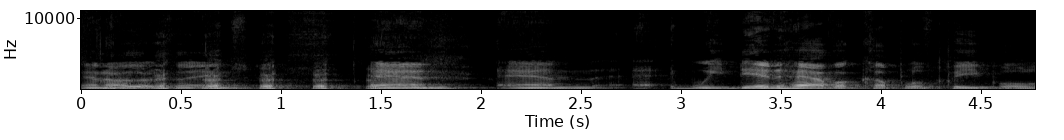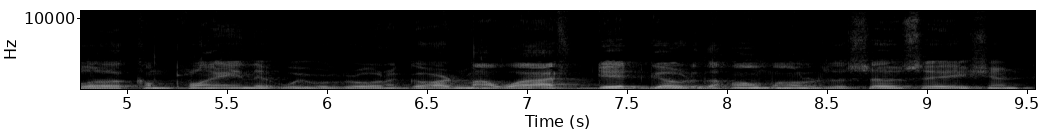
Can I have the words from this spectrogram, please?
and other things. and and we did have a couple of people uh, complain that we were growing a garden. My wife did go to the homeowners association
